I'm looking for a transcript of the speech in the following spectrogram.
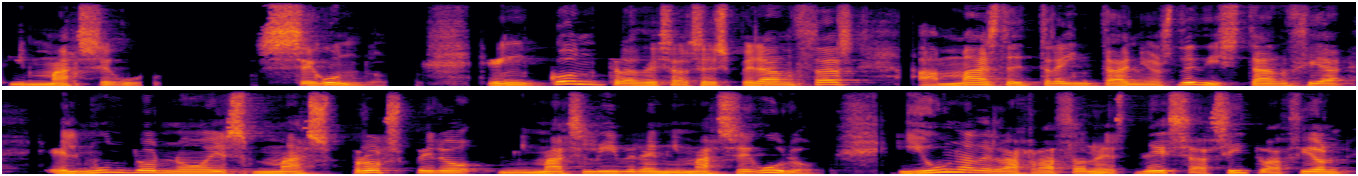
y más seguro. Segundo, en contra de esas esperanzas, a más de 30 años de distancia, el mundo no es más próspero, ni más libre, ni más seguro. Y una de las razones de esa situación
